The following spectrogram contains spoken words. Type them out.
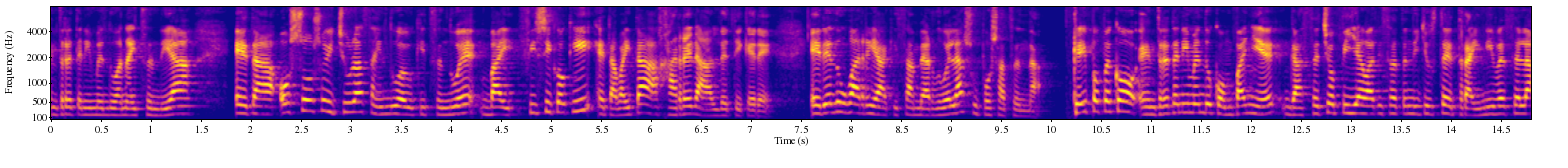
entretenimendua nahitzen dira, eta oso oso itxura zaindua eukitzen due, bai fizikoki eta baita jarrera aldetik ere. Eredugarriak izan behar duela suposatzen da. K-popeko entretenimendu konpainiek gaztetxo pila bat izaten dituzte traini bezala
